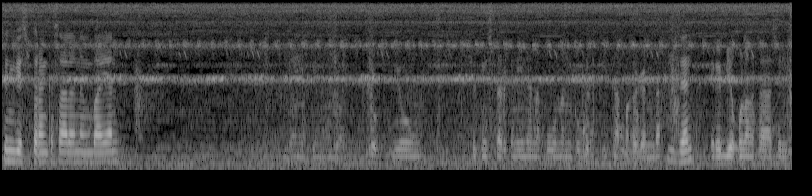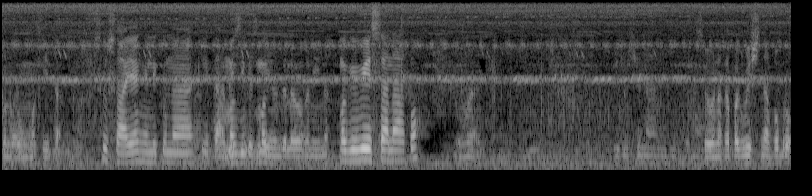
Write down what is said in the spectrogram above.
na yun. Singis parang kasalan ng bayan. Yung laki ng buwan. Bro, yung shooting star kanina nakunan ko bro. Napakaganda. Diyan. I-review ko lang sa cellphone kung makita. So sayang, hindi ko nakita. Mag, Busy kasi mag, kayong dalawa kanina. mag-wish sana ako. Oo nga. So nakapag-wish na ako bro.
